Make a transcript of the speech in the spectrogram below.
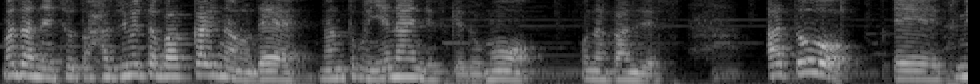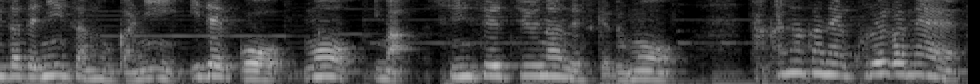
まだね、ちょっと始めたばっかりなので、なんとも言えないんですけども、こんな感じです。あと、えー、積立 NISA の他に、イデコも今申請中なんですけども、なかなかね、これがね、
